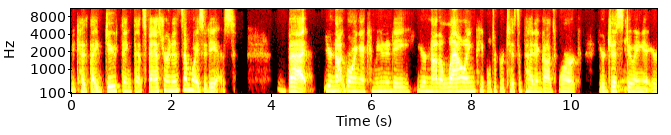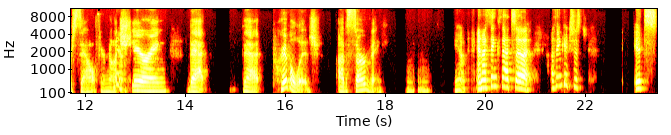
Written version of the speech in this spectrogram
because they do think that's faster and in some ways it is. But you're not growing a community, you're not allowing people to participate in God's work. You're just doing it yourself. You're not Yeah. sharing that that privilege of serving. Mhm. Yeah. And I think that's a, I think it's just, it's,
